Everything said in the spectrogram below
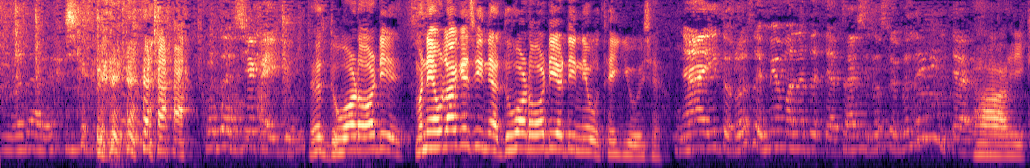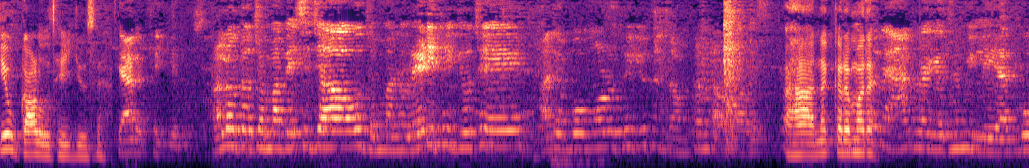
ધુવાડો અડી મને એવું લાગે છે ને ધુવાડો અડી અડીને એવું થઈ ગયું છે. હા એ કેવું કાળું થઈ ગયું છે. ત્યારે થઈ ગયું હાલો તો જમવા બેસી જાઓ. જમવાનું રેડી થઈ ગયું છે. આજે બહુ મોડું થઈ ગયું છે ને કંટાળો આવે હા નક્કર અમારે આઠ વાગે જમી લઈએ. આજ બહુ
